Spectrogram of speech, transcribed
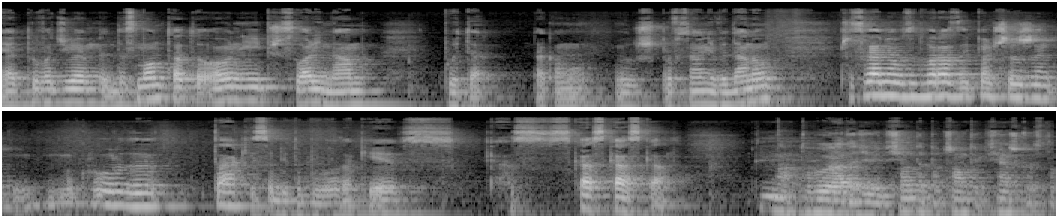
Jak prowadziłem Desmonta, to oni przysłali nam płytę, taką już profesjonalnie wydaną. Przesłuchałem ją ze dwa razy i powiem szczerze, że no kurde, takie sobie to było, takie skaska, skaska. No, to były lata 90., początek, ciężko z tą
